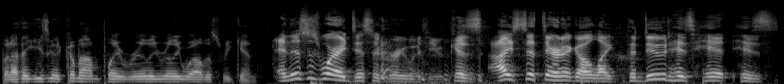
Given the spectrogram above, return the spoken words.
but I think he's going to come out and play really, really well this weekend. And this is where I disagree with you because I sit there and I go, like, the dude has hit his.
